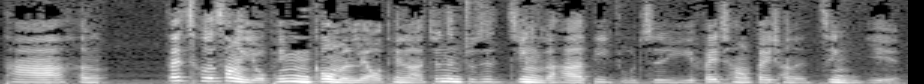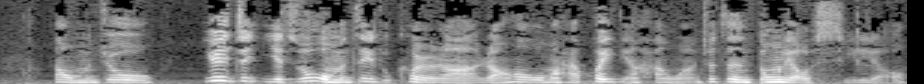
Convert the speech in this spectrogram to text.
他很在车上有拼命跟我们聊天啦，真的就是尽了他的地主之谊，非常非常的敬业。那我们就因为这也只有我们这一组客人啊，然后我们还会一点韩文，就真的东聊西聊。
